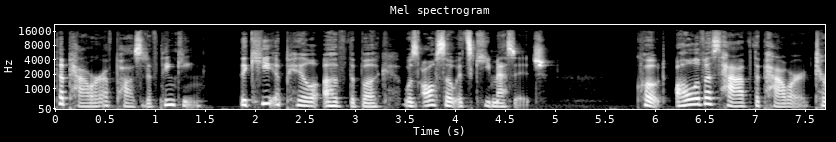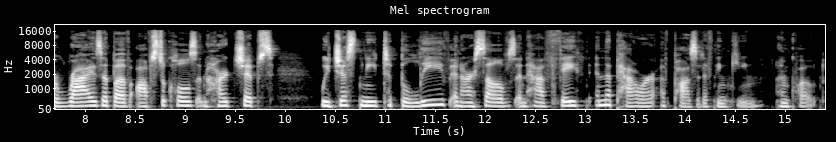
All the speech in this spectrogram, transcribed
The Power of Positive Thinking. The key appeal of the book was also its key message. Quote, All of us have the power to rise above obstacles and hardships. We just need to believe in ourselves and have faith in the power of positive thinking. Unquote.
